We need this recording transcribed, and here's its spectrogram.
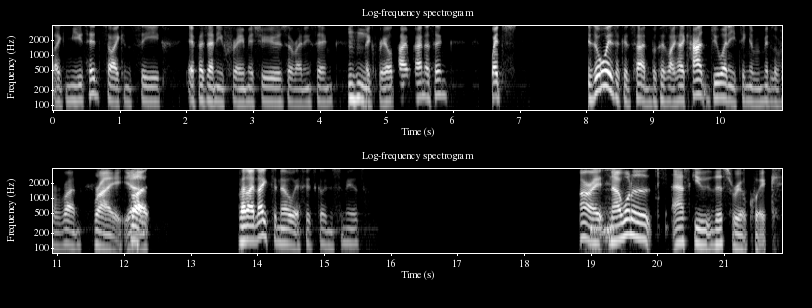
like muted, so I can see if there's any frame issues or anything, Mhm. like real time kind of thing, which is always a concern because like I can't do anything in the middle of a run, right. Yeah. but but I'd like to know if it's going smooth. All right. Now I want to ask you this real quick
